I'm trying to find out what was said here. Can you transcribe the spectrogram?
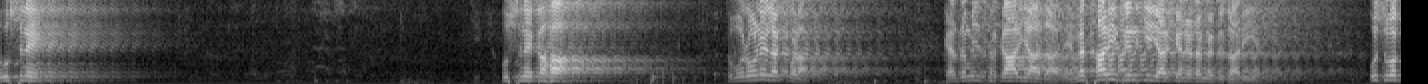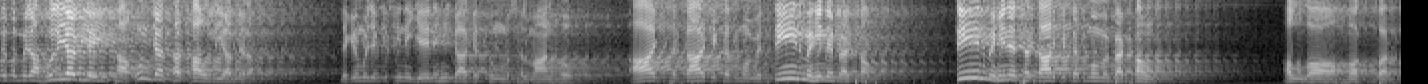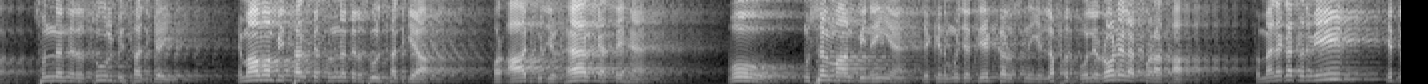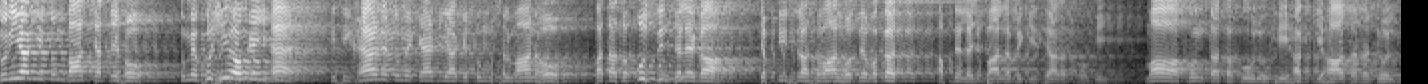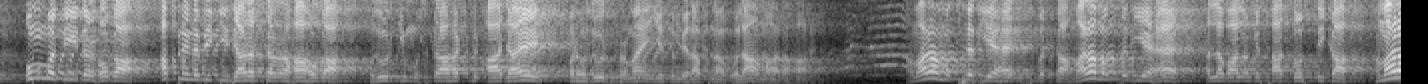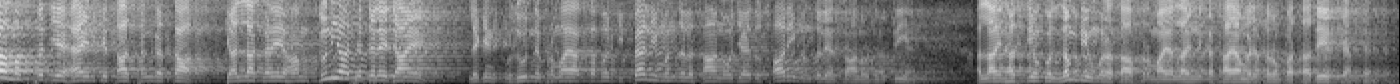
तो उसने उसने कहा तो वो रोने लग पड़ा। कहते मुझे सरकार याद आ रही है, मैं सारी ज़िंदगी यार कनाडा में गुजारी है। उस वक्त तो मेरा हुलिया भी यही था, उन जैसा था हुलिया मेरा। लेकिन मुझे किसी ने ये नहीं कहा कि तुम मुसलमान हो। आज सरकार के कदमों में तीन महीने बैठा हूँ। तीन महीने सरकार के कदमों में बैठा हूँ। अल्लाह अकबर। सुन्नत रसूल भी सज गई। इमामा भी सर पे सुन्नत रसूल सज गया। और आज मुझे गैर कहते हैं, वो मुसलमान भी नहीं है, लेकिन मुझे देखकर उसने ये लफ्ज बोले, रोने लग पड़ा था। तो मैंने कहा तनवीर ये दुनिया की तुम बात कहते हो, तुम्हें खुशी हो गई है। किसी खैर ने तुम्हें कह दिया कि तुम मुसलमान हो। पता तो उस दिन चलेगा, जब तीसरा सवाल होते वक्त अपने लजपाल नबी की जियारत होगी। माँ कुंता तकूल फ़ी हक की हाजर रजुल। उम्मती इधर होगा, अपने नबी की जियारत कर रहा होगा। हजूर की मुस्कुराहट आ जाए और हजूर फरमाए, ये तो मेरा अपना गुलाम आ रहा है। हमारा मकसद ये है नस्बत का, हमारा मकसद ये है अल्लाह वालों के साथ दोस्ती का, हमारा मकसद ये है इनके साथ संगत का, कि अल्लाह करे हम दुनिया से चले जाएँ। लेकिन हजूर ने फरमाया, कब्र की पहली मंजिल आसान हो जाए तो सारी मंजिलें आसान हो जाती हैं। अल्लाह इन हस्तियों को लंबी उम्र अता फरमाए, अल्लाह इनका साया मेरे सरों पर तादेर कैम दें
